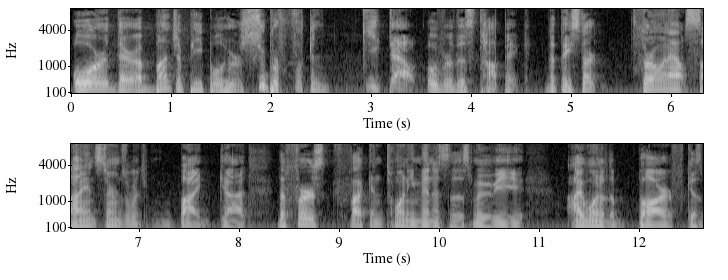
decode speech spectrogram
or they're a bunch of people who are super fucking geeked out over this topic that they start throwing out science terms which by god the first fucking 20 minutes of this movie i wanted to barf because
